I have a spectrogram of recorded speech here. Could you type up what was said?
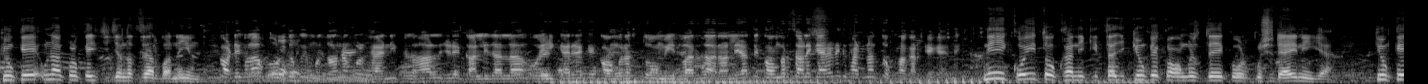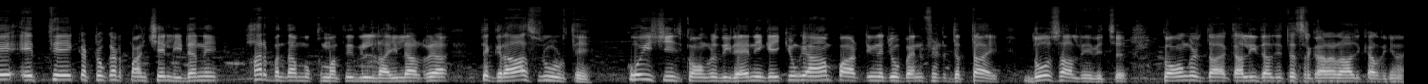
ਕਿਉਂਕਿ ਉਹਨਾਂ ਕੋਲ ਕਈ ਚੀਜ਼ਾਂ ਦਾ ਤਜਰਬਾ ਨਹੀਂ ਹੁੰਦਾ। ਤੁਹਾਡੇ ਖਿਲਾਫ ਹੋਰ ਤਾਂ ਕੋਈ ਮੁੱਦਾ ਉਹਨਾਂ ਕੋਲ ਹੈ ਨਹੀਂ ਫਿਲਹਾਲ ਜਿਹੜੇ ਅਕਾਲੀ ਦਲ ਆ ਉਹ ਇਹੀ ਕਹਿ ਰਿਹਾ ਕਿ ਕਾਂਗਰਸ ਤੋਂ ਉਮੀਦਵਾਰ ਉਧਾਰਾ ਲਿਆ ਤੇ ਕਾਂਗਰਸ ਵਾਲੇ ਕਹਿ ਰਹੇ ਨੇ ਕਿ ਸਾਡੇ ਨਾਲ ਧੋਖਾ ਕਰਕੇ ਗਏ ਨੇ। ਨਹੀਂ ਕੋਈ ਧੋਖਾ ਨਹੀਂ ਕੀਤਾ ਜੀ ਕਿਉਂਕਿ ਕਾਂਗਰਸ ਦੇ ਕੋਲ ਕੁਝ ਰਹਿ ਨਹੀਂ ਗਿਆ। ਕਿਉਂਕਿ ਇੱਥੇ ਘੱਟੋ ਘੱਟ 5-6 ਲੀਡਰ ਨੇ ਹਰ ਬੰਦਾ ਮੁੱਖ ਮੰਤਰੀ ਦੀ ਲੜਾਈ ਲੜ ਰਿਹਾ ਤੇ ਗ੍ਰਾਸ ਰੂਟ ਤੇ ਕੋਈ ਚੀਜ਼ ਕਾਂਗਰਸ ਦੀ ਰਹਿ ਨਹੀਂ ਗਈ ਕਿਉਂਕਿ ਆਮ ਪਾਰਟੀ ਨੇ ਜੋ ਬੈਨੀਫਿਟ ਦਿੱਤਾ ਹੈ 2 ਸਾਲ ਦੇ ਵਿੱਚ ਕਾਂਗਰਸ ਦਾ ਅਕਾਲੀ ਦਲ ਜਿੱਥੇ ਸਰਕਾਰਾਂ ਰਾਜ ਕਰਦੀਆਂ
